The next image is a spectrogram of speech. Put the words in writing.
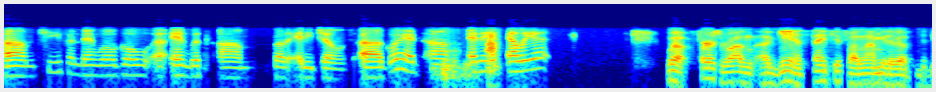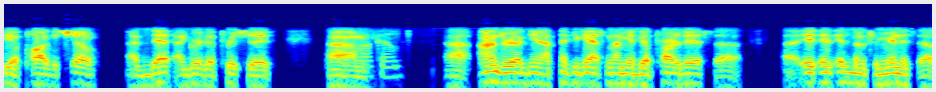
um, Chief, and then we'll go uh, in with um, Brother Eddie Jones. Uh, go ahead, um, Eddie Elliot. Well, first of all, again, thank you for allowing me to, to be a part of the show. Uh, that I greatly appreciate. Um, welcome. Uh, Andre, again, I thank you guys for allowing me to be a part of this. Uh, it, has been a tremendous uh,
